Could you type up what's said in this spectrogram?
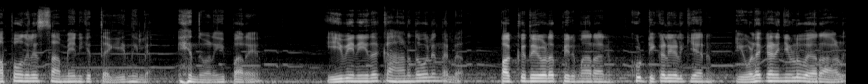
അപ്പോൾ മുതൽ സമയം എനിക്ക് തികയുന്നില്ല. എന്ന് വേണമെങ്കിൽ പറയാം. ഈ വിനീത കാണുന്ന പോലെ ഒന്നല്ല പക്വതയോടെ പെരുമാറാനും കുട്ടിക്കളി കളിക്കാനും ഇവളെ കഴിഞ്ഞുള്ളൂ വേറെ ആൾ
